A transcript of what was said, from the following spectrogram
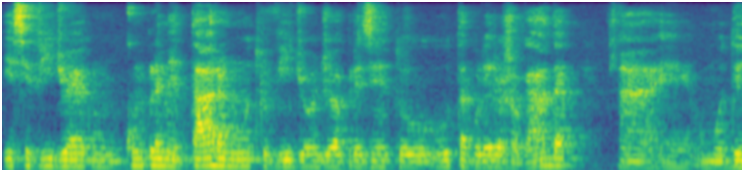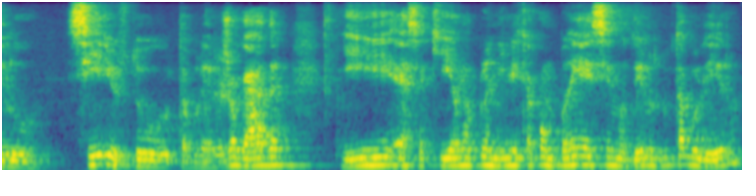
Esse vídeo é um complementar a um outro vídeo onde eu apresento o tabuleiro a jogada, a, é, o modelo Sirius do tabuleiro a jogada e essa aqui é uma planilha que acompanha esse modelo do tabuleiro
